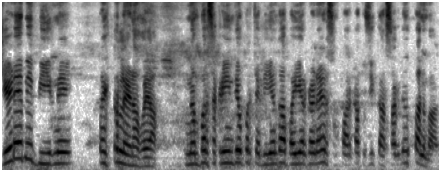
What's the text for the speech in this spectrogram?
ਜਿਹੜੇ ਵੀ ਵੀਰ ਨੇ ਟਰੈਕਟਰ ਲੈਣਾ ਹੋਇਆ ਨੰਬਰ ਸਕਰੀਨ ਦੇ ਉੱਪਰ ਚੱਲੀ ਜਾਂਦਾ ਬਾਈ ਯਾਰ ਕਹਿੰਦਾ ਸੰਪਰਕ ਤੁਸੀਂ ਕਰ ਸਕਦੇ ਹੋ ਧੰਨਵਾਦ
